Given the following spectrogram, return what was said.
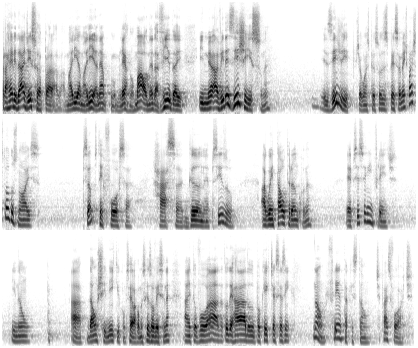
para a realidade isso é para Maria Maria, né, mulher normal, né, da vida e, e, a vida exige isso, né? Exige de algumas pessoas especialmente, mas de todos nós. Precisamos ter força, raça, gana, é preciso aguentar o tranco, né? É preciso seguir em frente e não ah, dar um chinique, sei lá, como se resolvesse, né? Ah, então vou, ah, tá tudo errado, por que, que tinha que ser assim? Não, enfrenta a questão, te faz forte.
